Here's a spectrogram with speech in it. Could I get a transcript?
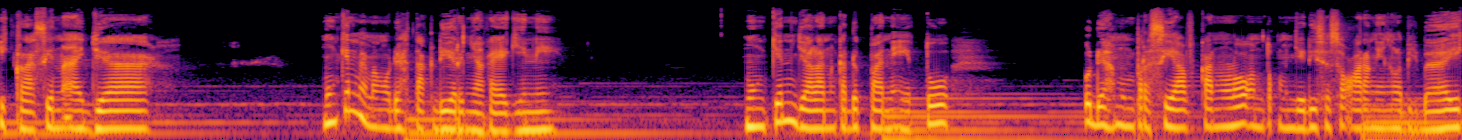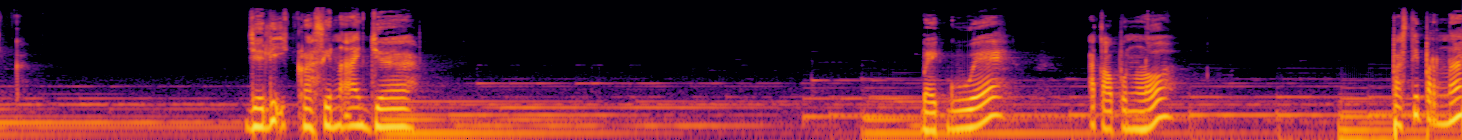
Ikhlasin aja. Mungkin memang udah takdirnya kayak gini. Mungkin jalan ke depan itu udah mempersiapkan lo untuk menjadi seseorang yang lebih baik. Jadi ikhlasin aja. Baik gue ataupun lo pasti pernah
